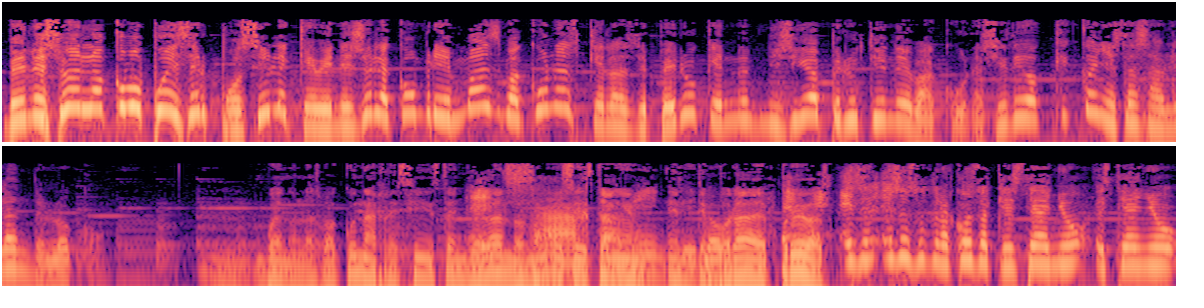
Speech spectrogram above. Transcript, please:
Venezuela, ¿cómo puede ser posible que Venezuela compre más vacunas que las de Perú, que no- ni siquiera Perú tiene vacunas? Yo digo, ¿qué coño estás hablando, loco? Mm, Bueno, las vacunas recién están llegando, ¿no? O sea, están en, loco. temporada de pruebas. Eh, Eso, eso es otra cosa que este año, este año,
